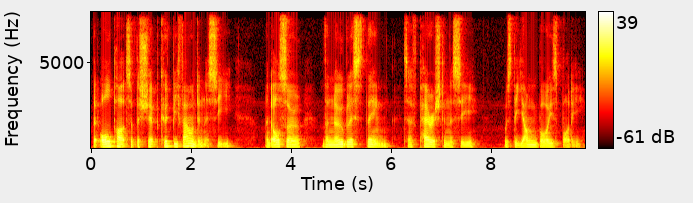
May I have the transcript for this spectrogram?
that all parts of the ship could be found in the sea, and also the noblest thing to have perished in the sea was the young boy's body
